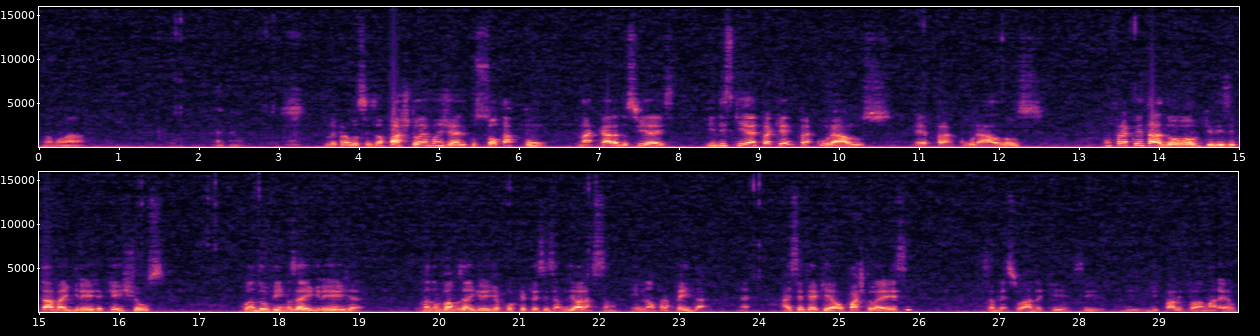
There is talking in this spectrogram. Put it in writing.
Vamos lá. Falei para vocês, o pastor evangélico solta pum na cara dos fiéis e diz que é para quê? Para curá-los. É para curá-los. Um frequentador que visitava a igreja queixou-se. Quando vimos a igreja, quando vamos à igreja porque precisamos de oração e não para peidar. Né? Aí você vê aqui, ó, o pastor é esse, esse abençoado aqui, esse de, de paletó amarelo.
